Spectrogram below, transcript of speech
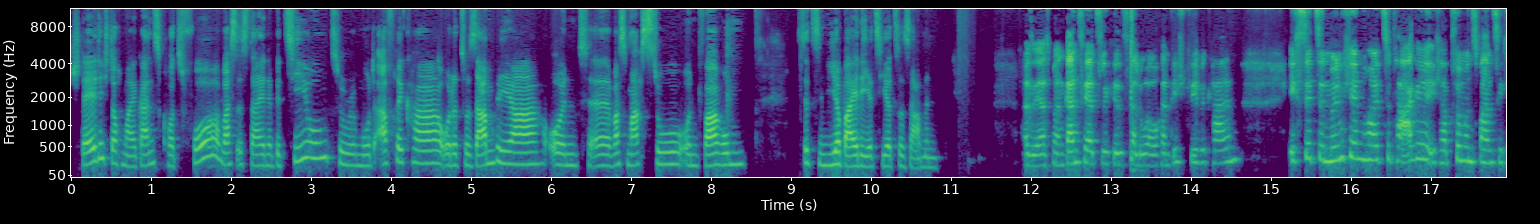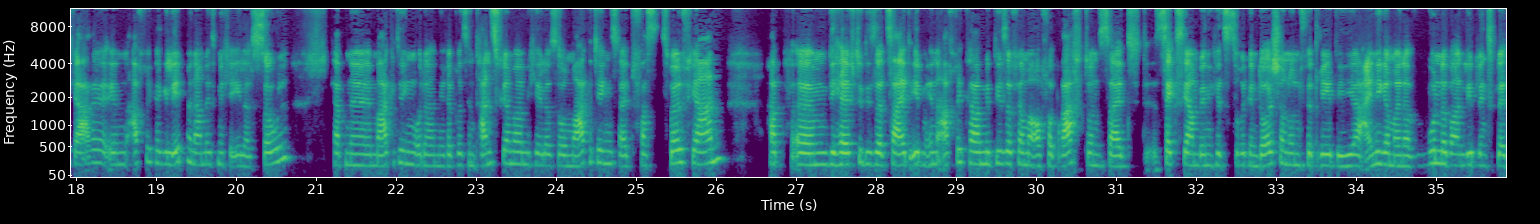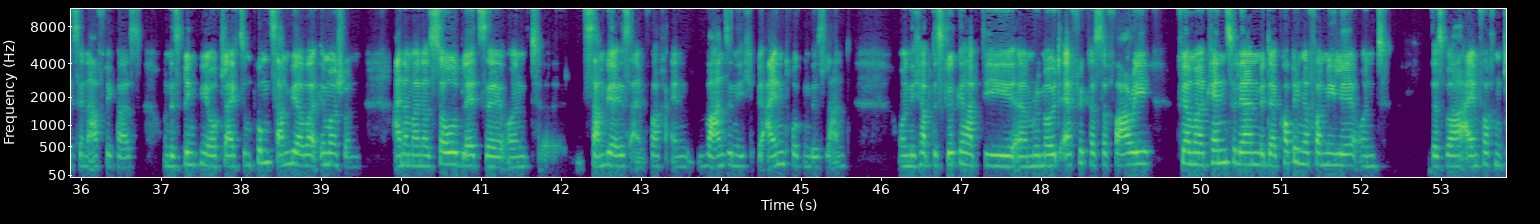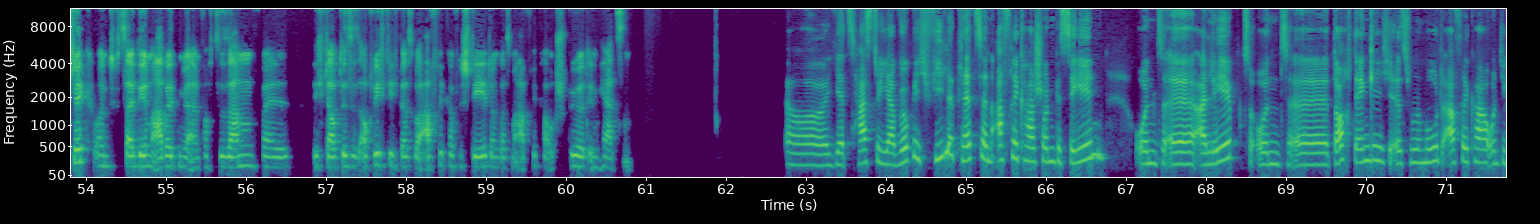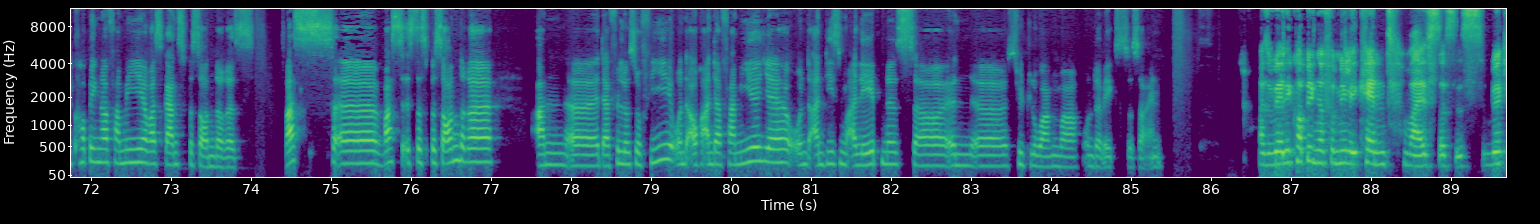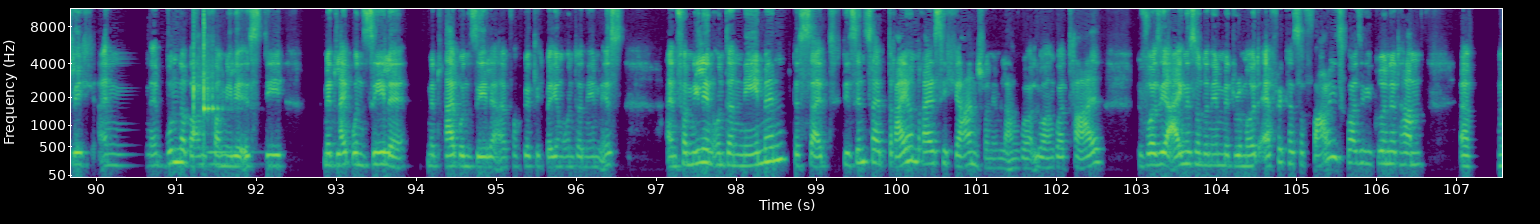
stell dich doch mal ganz kurz vor, was ist deine Beziehung zu Remote Afrika oder zu Sambia und äh, was machst du und warum sitzen wir beide jetzt hier zusammen. Also erstmal ein ganz herzliches Hallo auch an dich, liebe Karin. Ich sitze in München heutzutage. Ich habe 25 Jahre in Afrika gelebt. Mein Name ist Michaela Soul. Ich habe eine Marketing- oder eine Repräsentanzfirma, Michaela Soul Marketing, seit fast zwölf Jahren habe ähm, die Hälfte dieser Zeit eben in Afrika mit dieser Firma auch verbracht und seit sechs Jahren bin ich jetzt zurück in Deutschland und vertrete hier einige meiner wunderbaren Lieblingsplätze in Afrikas. Und das bringt mich auch gleich zum Punkt. Sambia war immer schon einer meiner Soul-Plätze und äh, Sambia ist einfach ein wahnsinnig beeindruckendes Land. Und ich habe das Glück gehabt, die ähm, Remote Africa Safari Firma kennenzulernen mit der Koppinger Familie und das war einfach ein Klick und seitdem arbeiten wir einfach zusammen, weil ich glaube, das ist auch wichtig, dass man Afrika versteht und dass man Afrika auch spürt im Herzen. Äh, jetzt hast du ja wirklich viele Plätze in Afrika schon gesehen und äh, erlebt. Und äh, doch denke ich, ist Remote Afrika und die Koppinger Familie was ganz Besonderes. Was, äh, was ist das Besondere an äh, der Philosophie und auch an der Familie und an diesem Erlebnis äh, in äh, Südluangwa unterwegs zu sein. Also wer die Koppinger Familie kennt, weiß, dass es wirklich eine wunderbare Familie ist, die mit Leib und Seele, mit Leib und Seele einfach wirklich bei ihrem Unternehmen ist. Ein Familienunternehmen, das seit, die sind seit 33 Jahren schon im Luangwa-Tal, bevor sie ihr eigenes Unternehmen mit Remote Africa Safaris quasi gegründet haben,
